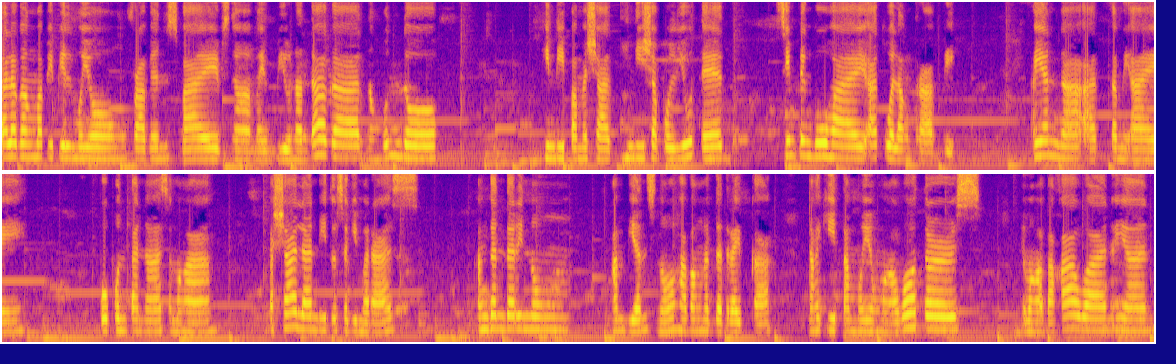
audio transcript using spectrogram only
Talagang mapipil mo yung province vibes na may view ng dagat, ng bundok. Hindi pa masyad, hindi siya polluted. Simpleng buhay at walang traffic. Ayan nga at kami ay pupunta na sa mga pasyalan dito sa Guimaras. Ang ganda rin nung ambience, no? Habang nagda-drive ka, nakikita mo yung mga waters, yung mga bakawan, ayan,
